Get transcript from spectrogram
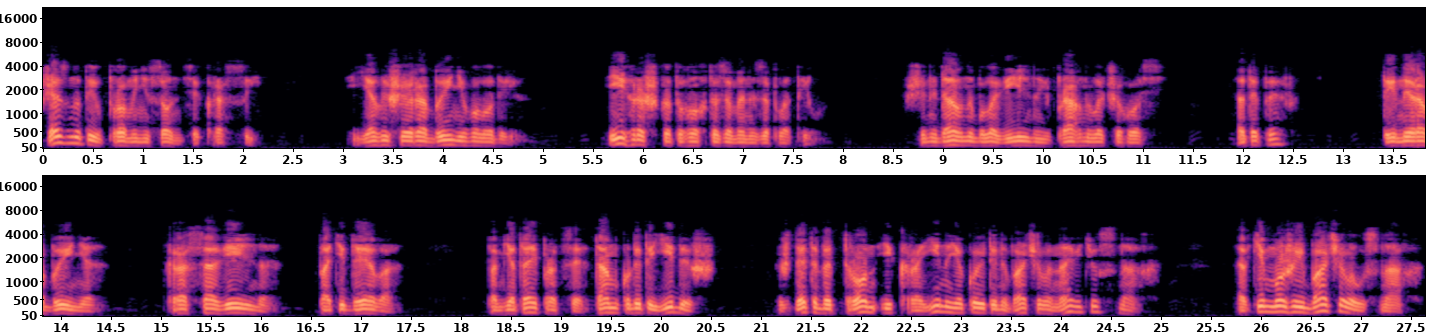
щезнути в промені сонця краси. Я лише рабиня володарю, іграшка того, хто за мене заплатив. Ще недавно була вільною, прагнула чогось. А тепер ти не рабиня, краса вільна, патідева. Пам'ятай про це, там, куди ти їдеш, жде тебе трон і країна, якої ти не бачила навіть у снах. А втім, може, і бачила у снах,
